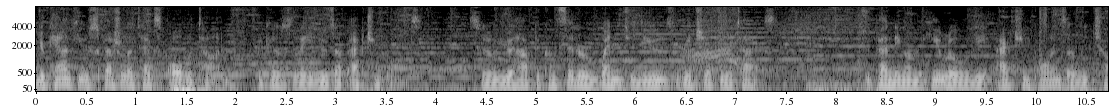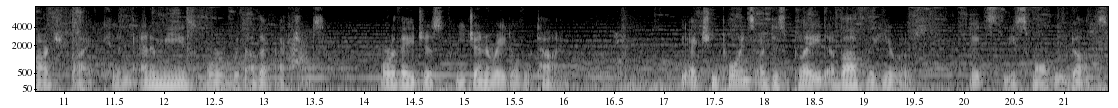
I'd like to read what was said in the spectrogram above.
you can't use special attacks all the time, because they use up action points, so you have to consider when to use which of the attacks. Depending on the hero, the action points are recharged by killing enemies or with other actions, or they just regenerate over time. The action points are displayed above the heroes. It's these small blue dots.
